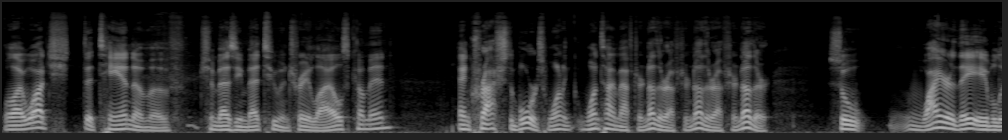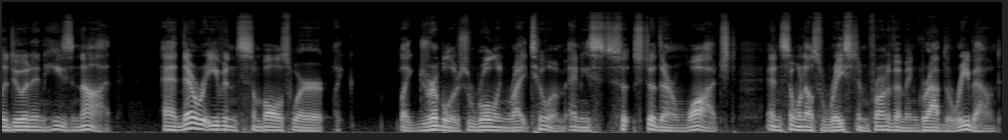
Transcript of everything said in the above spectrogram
Well, I watched the tandem of Chimezie Metu and Trey Lyles come in and crash the boards one one time after another, after another, after another. So why are they able to do it and he's not? And there were even some balls where like like dribblers rolling right to him, and he st- stood there and watched, and someone else raced in front of him and grabbed the rebound.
